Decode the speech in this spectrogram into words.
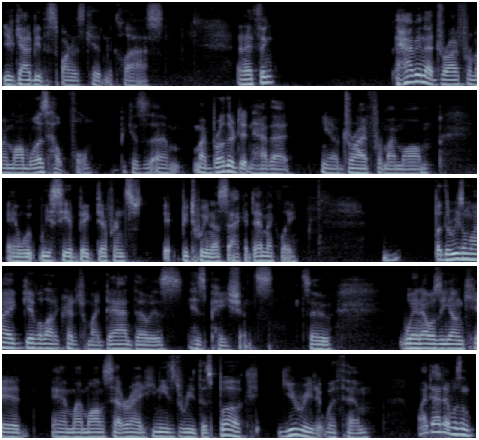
you've got to be the smartest kid in the class. And I think having that drive for my mom was helpful because um, my brother didn't have that, you know, drive for my mom, and we, we see a big difference between us academically. But the reason why I give a lot of credit to my dad though is his patience. So when I was a young kid and my mom said, "All right, he needs to read this book. You read it with him." My dad wasn't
